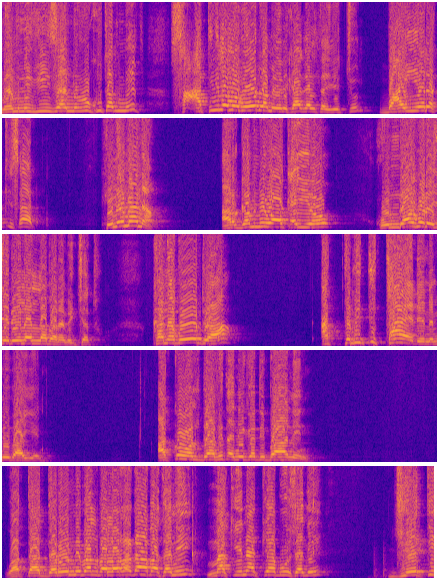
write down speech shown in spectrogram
namni viizaan hin rukutamneef sa'atii lama booda ameerikaa galta jechuun baay'ee rakkisaadha hin amana argamni waaqayyoo hundaa godha jedhee lallaba namichatu kana booda attamitti taa'edhe namni baay'een akka waldaa fixanii gadi ba'aniin wattaaddaroonni balbalarra dhaabatanii makiina akka buusanii jeetti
